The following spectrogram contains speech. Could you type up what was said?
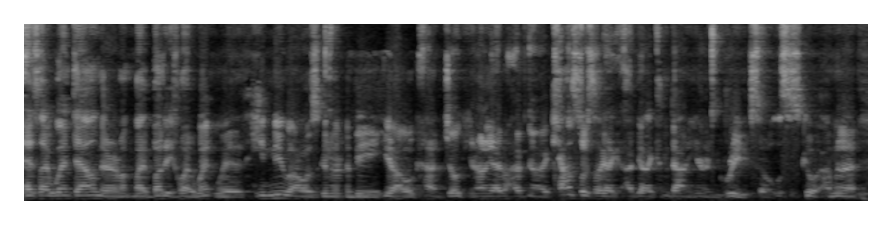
as I went down there, my buddy who I went with, he knew I was going to be, you know, kind of joking. You know, I've, I've, a counselor's like, I, I've got to come down here and grieve. So let's just go. I'm going to,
